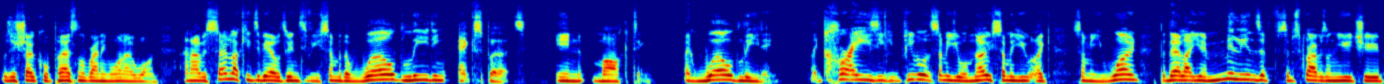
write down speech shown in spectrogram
was a show called Personal Branding 101, and I was so lucky to be able to interview some of the world leading experts in marketing, like world leading. Like crazy people, people that some of you will know, some of you like some of you won't, but they're like you know millions of subscribers on YouTube,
